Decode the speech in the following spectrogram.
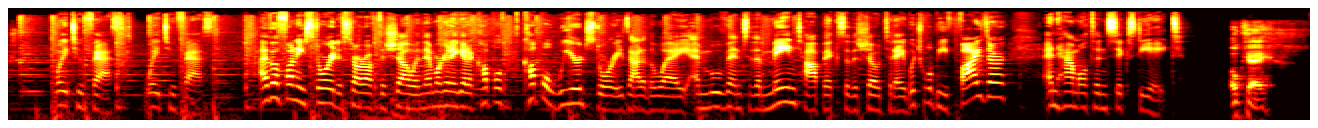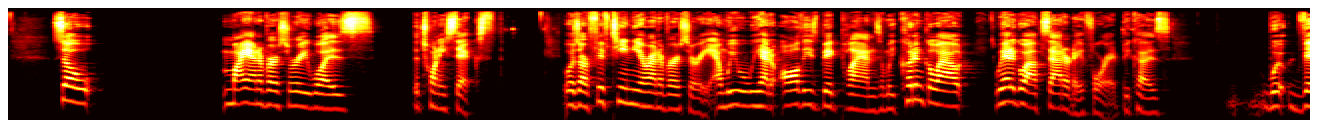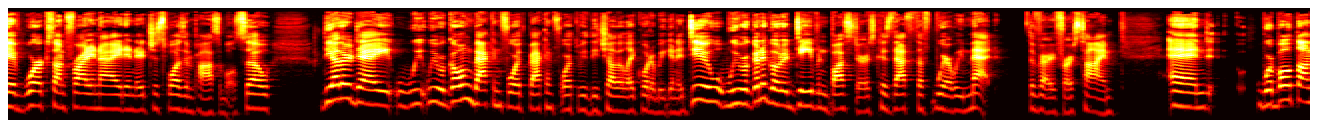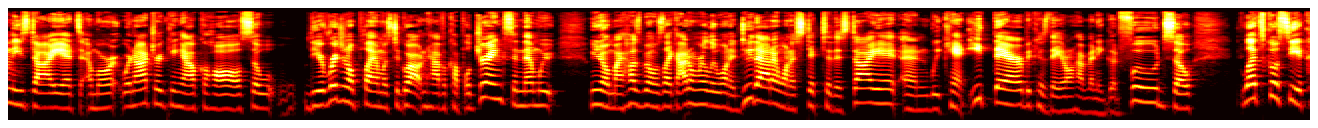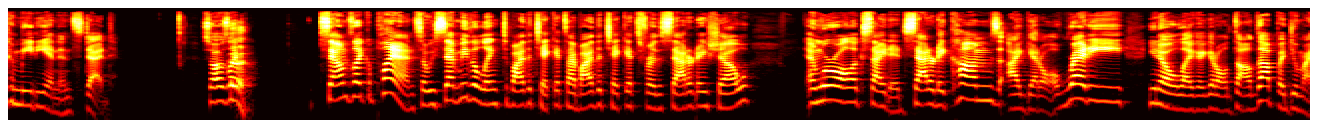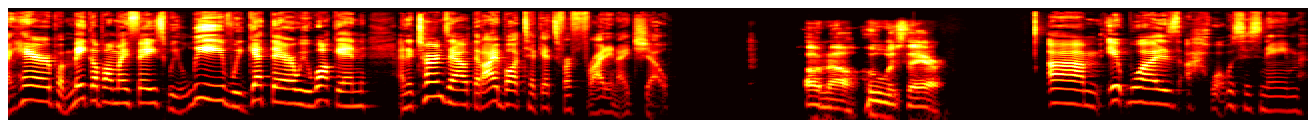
Way too fast. Way too fast. I have a funny story to start off the show, and then we're gonna get a couple couple weird stories out of the way and move into the main topics of the show today, which will be Pfizer and Hamilton 68. Okay, So my anniversary was the 26th. It was our 15 year anniversary and we we had all these big plans and we couldn't go out. We had to go out Saturday for it because Viv works on Friday night and it just wasn't possible. So the other day we, we were going back and forth back and forth with each other like what are we going to do? We were going to go to Dave and Buster's cuz that's the where we met the very first time. And we're both on these diets and we're, we're not drinking alcohol. So the original plan was to go out and have a couple drinks. And then we, you know, my husband was like, I don't really want to do that. I want to stick to this diet and we can't eat there because they don't have any good food. So let's go see a comedian instead. So I was like, sounds like a plan. So he sent me the link to buy the tickets. I buy the tickets for the Saturday show. And we're all excited. Saturday comes, I get all ready, you know, like I get all dolled up, I do my hair, put makeup on my face, we leave, we get there, we walk in, and it turns out that I bought tickets for Friday night show. oh no, who was there? Um, it was ah, what was his name?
